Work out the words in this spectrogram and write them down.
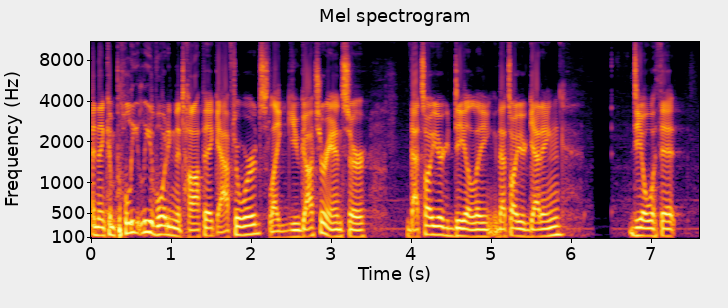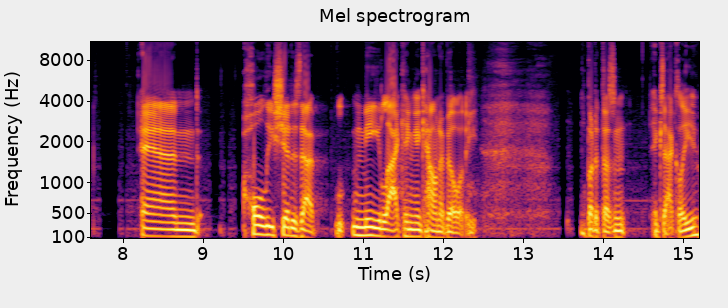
and then completely avoiding the topic afterwards. Like you got your answer. That's all you're dealing. That's all you're getting. Deal with it. And holy shit, is that me lacking accountability? But it doesn't exactly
